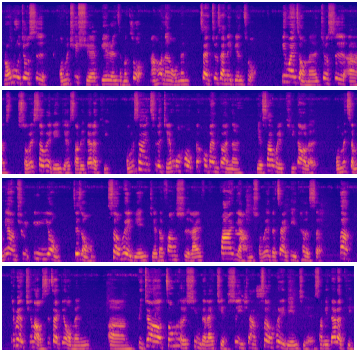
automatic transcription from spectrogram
融入就是我们去学别人怎么做，然后呢，我们在就在那边做。另外一种呢，就是呃所谓社会连接 （solidarity）。我们上一次的节目后后半段呢，也稍微提到了我们怎么样去运用这种社会连接的方式来发扬所谓的在地特色。那这边请老师再给我们。嗯，比较综合性的来解释一下社会连结 （solidarity），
